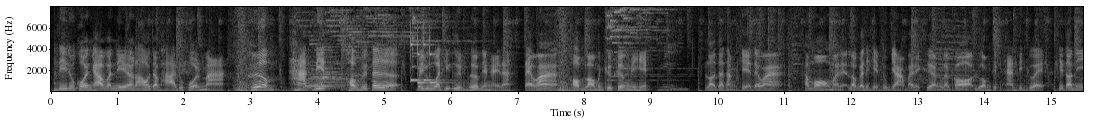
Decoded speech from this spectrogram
สวัสดีทุกคนครับวันนี้เราจะพาทุกคนมา เพิ่มฮาร์ดดิสก์คอมพิวเตอร์ไม่รู้ว่าที่อื่นเพิ่มยังไงนะ แต่ว่าคอมเรามันคือเครื่องนี้ เราจะสังเกตได้ว่าถ้ามองมาเนี่ยเราก็จะเห็นทุกอย่างภายในเครื่อง แล้วก็รวมถึงฮาร์ดดิสก์ด้วย ที่ตอนนี้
